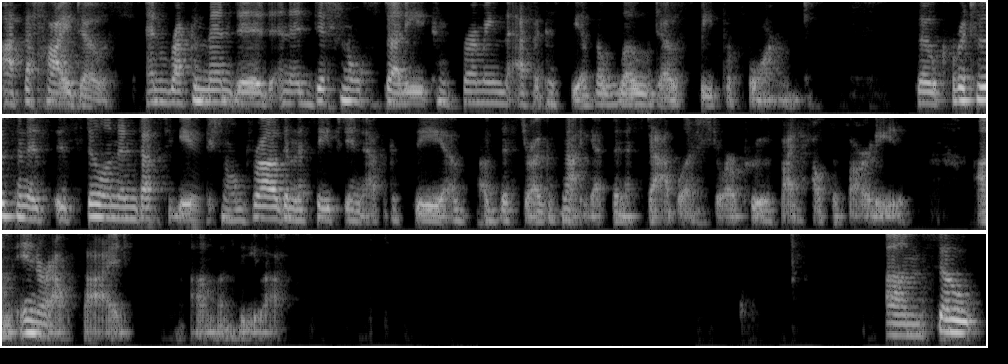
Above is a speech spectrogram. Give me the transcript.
at the high dose and recommended an additional study confirming the efficacy of the low dose be performed. So carbetocin is, is still an investigational drug and the safety and efficacy of, of this drug has not yet been established or approved by health authorities um, in or outside um, of the US. Um, so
